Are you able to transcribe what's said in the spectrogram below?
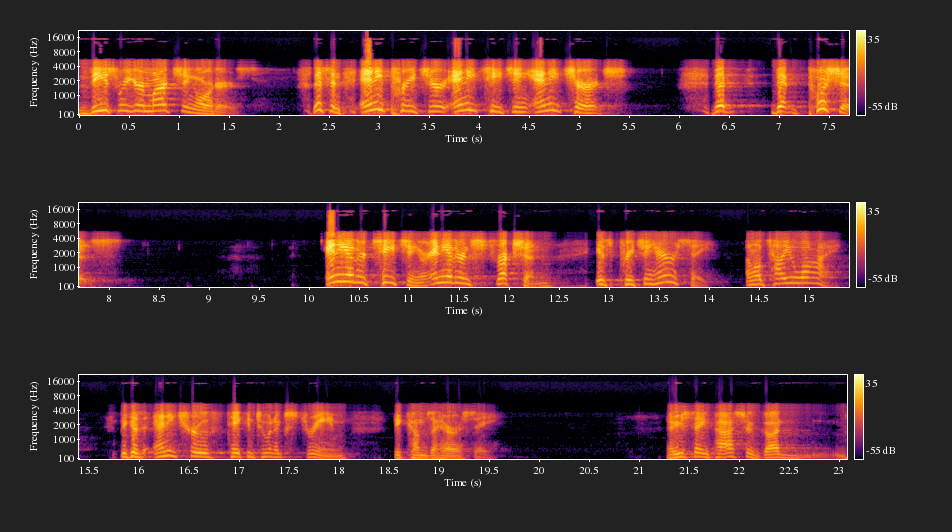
These were your marching orders. Listen, any preacher, any teaching, any church that, that pushes Any other teaching or any other instruction is preaching heresy. And I'll tell you why. Because any truth taken to an extreme becomes a heresy. Now you're saying, Pastor, God,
